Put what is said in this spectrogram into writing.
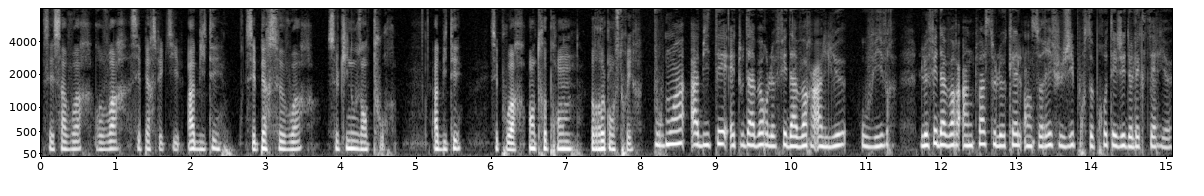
c'est savoir revoir ses perspectives. Habiter, c'est percevoir ce qui nous entoure. Habiter, c'est pouvoir entreprendre, reconstruire. Pour moi, habiter est tout d'abord le fait d'avoir un lieu où vivre, le fait d'avoir un toit sous lequel on se réfugie pour se protéger de l'extérieur.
